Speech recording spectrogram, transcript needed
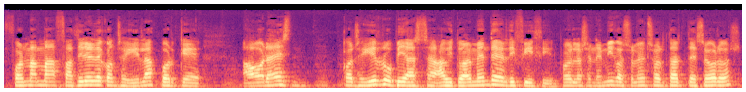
formas más fáciles de conseguirlas porque ahora es conseguir rupias habitualmente es difícil, porque los enemigos suelen soltar tesoros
